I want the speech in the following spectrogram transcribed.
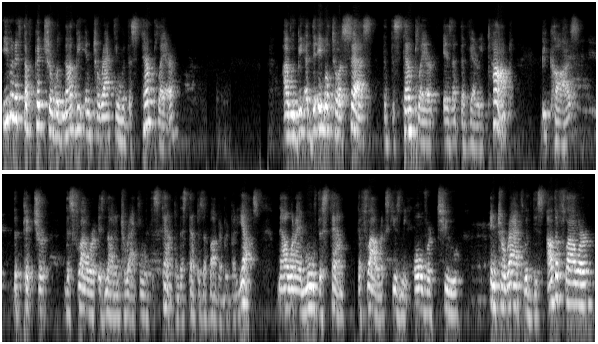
even if the picture would not be interacting with the stamp layer, I would be able to assess that the stamp layer is at the very top because the picture, this flower is not interacting with the stamp and the stamp is above everybody else. Now, when I move the stamp, the flower, excuse me, over to interact with this other flower,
